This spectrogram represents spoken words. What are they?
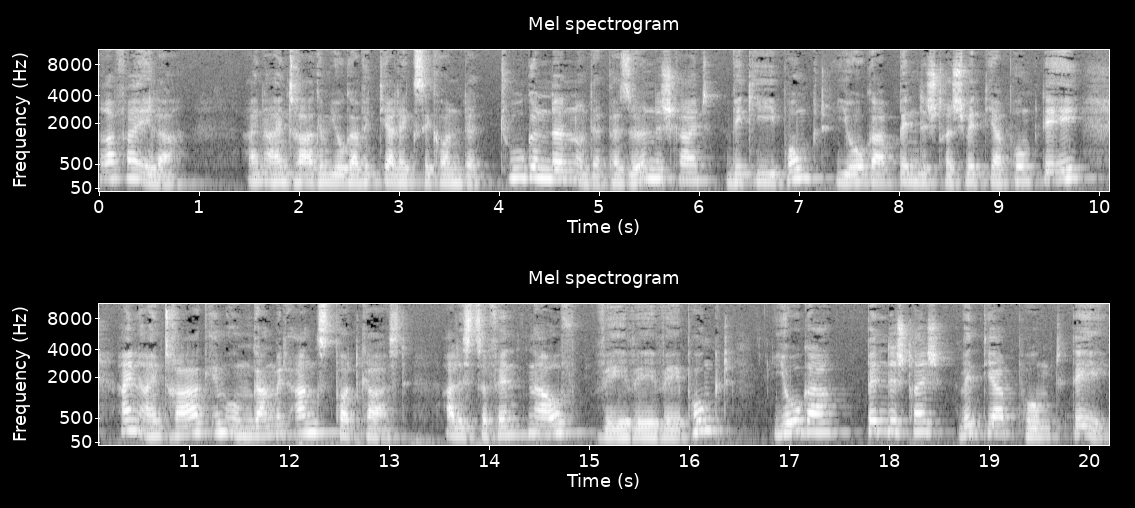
Raffaela. ein Eintrag im Yoga Vidya Lexikon der Tugenden und der Persönlichkeit wiki.yoga-vidya.de, ein Eintrag im Umgang mit Angst Podcast. Alles zu finden auf www.yoga-vidya.de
